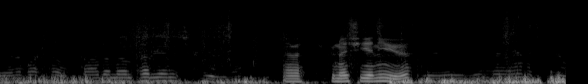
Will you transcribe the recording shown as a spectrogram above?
yeni başladık. Daha da mantar yeni çıkıyor. Ya. Evet güneş yeni yiyor. Yeni yüzünden yeni çıkıyor.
